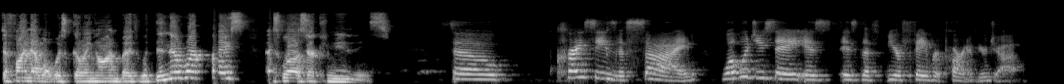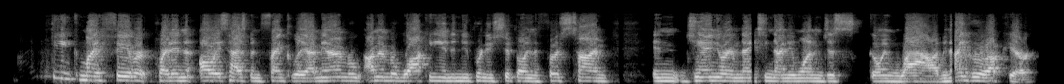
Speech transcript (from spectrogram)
to find out what was going on both within their workplace as well as their communities. So, crises aside, what would you say is is the your favorite part of your job? Think my favorite part, and it always has been, frankly, I mean, I remember, I remember walking into Newport News Shipbuilding the first time in January of 1991, just going, wow. I mean, I grew up here,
